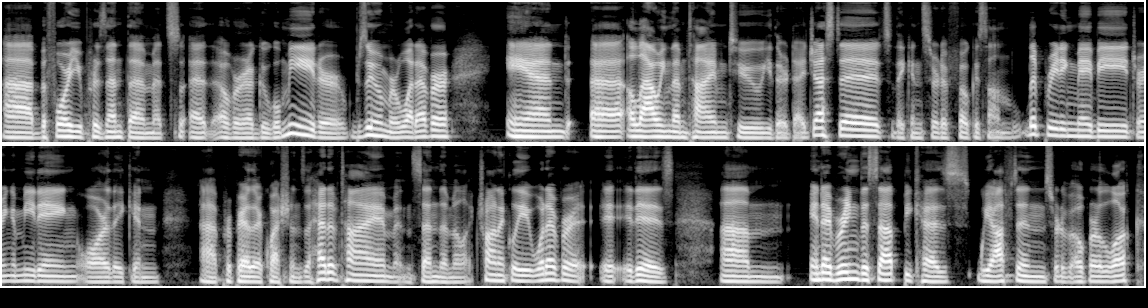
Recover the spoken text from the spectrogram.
uh, before you present them at, at over a Google Meet or Zoom or whatever, and uh, allowing them time to either digest it so they can sort of focus on lip reading maybe during a meeting, or they can uh, prepare their questions ahead of time and send them electronically, whatever it, it, is. Um, and I bring this up because we often sort of overlook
